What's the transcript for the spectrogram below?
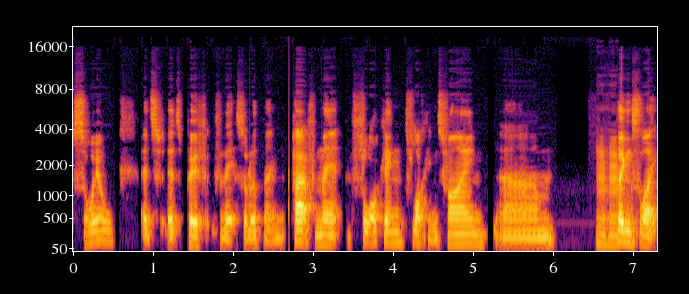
soil. It's it's perfect for that sort of thing. Apart from that, flocking, flocking's fine. Um, Mhm. things like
